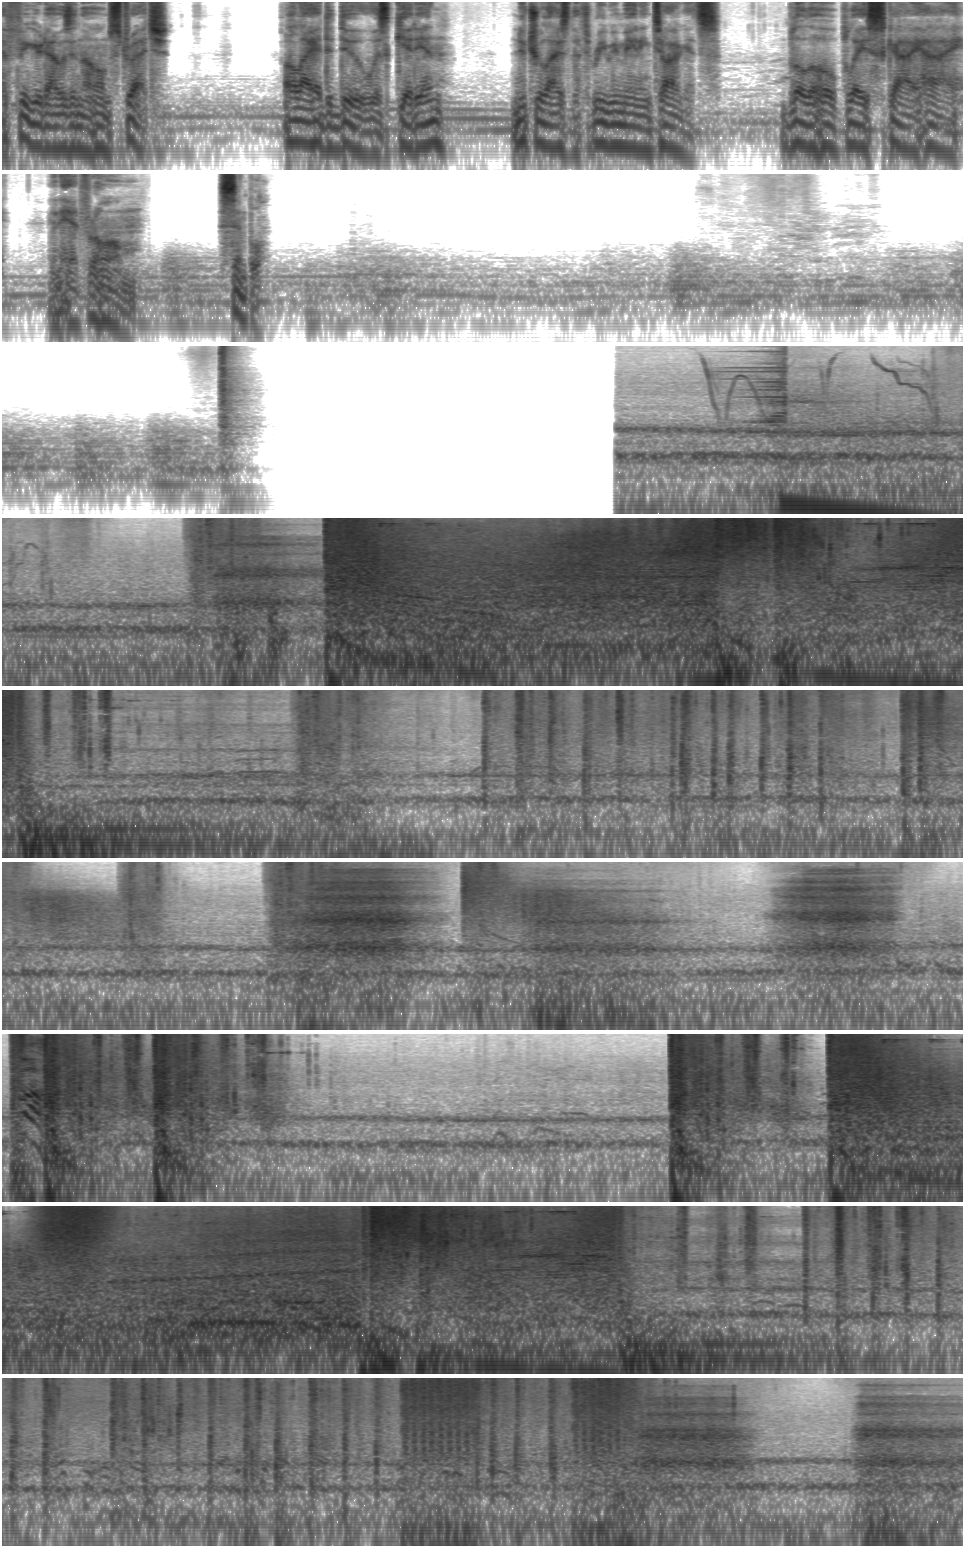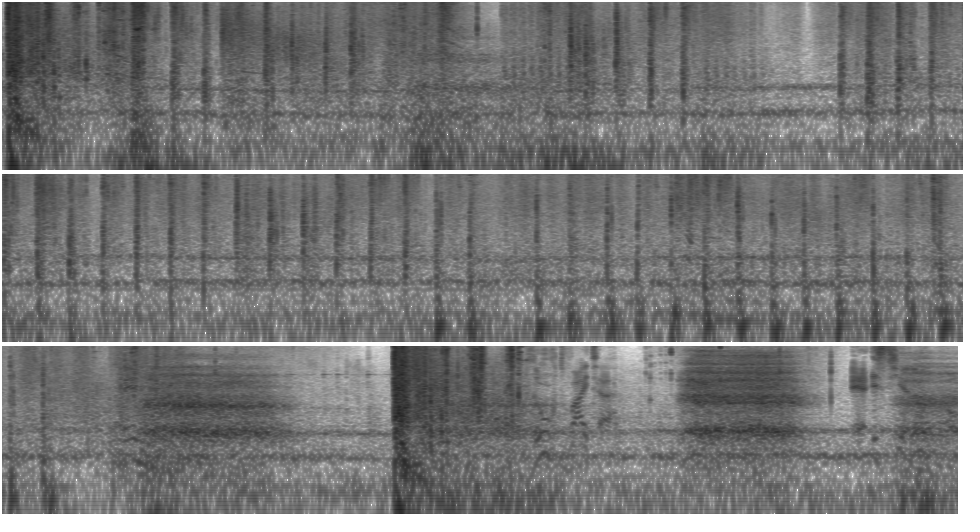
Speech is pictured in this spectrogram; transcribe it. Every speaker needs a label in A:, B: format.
A: I figured I was in the home stretch. All I had to do was get in, neutralize the three remaining targets, blow the whole place sky high, and head for home. Simple.
B: weiter. Er ist hier.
